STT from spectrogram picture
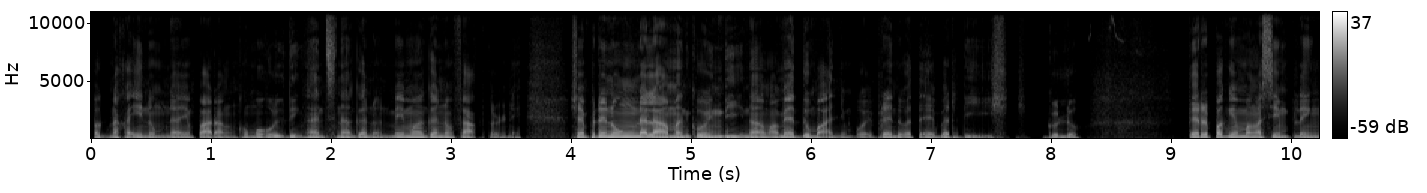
Pag nakainom na, yung parang humuholding hands na ganun. May mga ganun factor na eh. Siyempre, nung nalaman ko, hindi na. Mamaya dumaan yung boyfriend, whatever, di gulo. Pero pag yung mga simpleng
